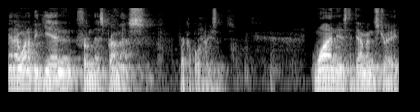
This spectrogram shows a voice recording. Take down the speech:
And I want to begin from this premise for a couple of reasons. One is to demonstrate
